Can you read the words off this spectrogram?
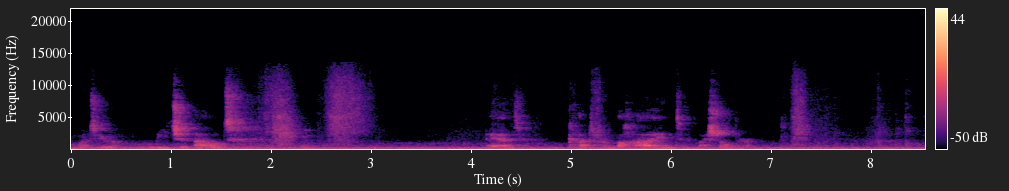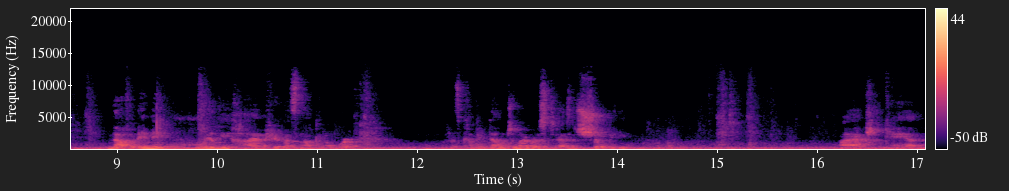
I'm going to reach it out and cut from behind my shoulder. Now, if I'm aiming really high up here, that's not going to work If it's coming down to my wrist as it should be, I actually can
